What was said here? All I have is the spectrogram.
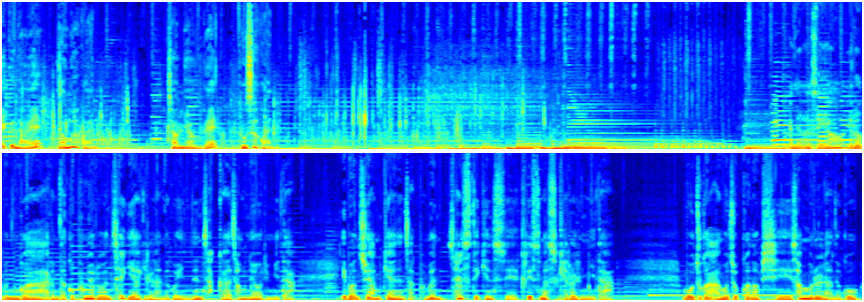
백은하의 영화관, 정여울의 도서관. 안녕하세요. 여러분과 아름답고 풍요로운 책 이야기를 나누고 있는 작가 정여울입니다. 이번 주에 함께하는 작품은 찰스 디킨스의 크리스마스 캐럴입니다. 모두가 아무 조건 없이 선물을 나누고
